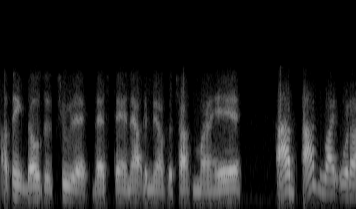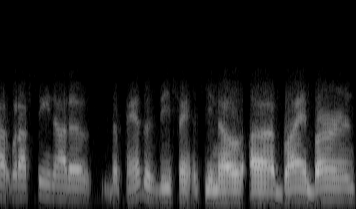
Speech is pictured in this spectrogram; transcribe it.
I think those are two that that stand out to me off the top of my head. I've I've liked what I what I've seen out of the Panthers defense. You know, uh, Brian Burns,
